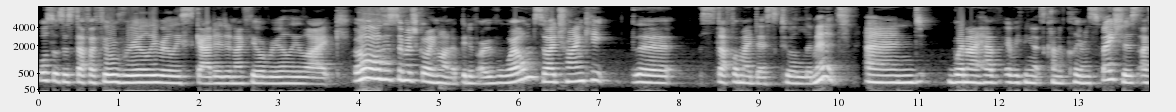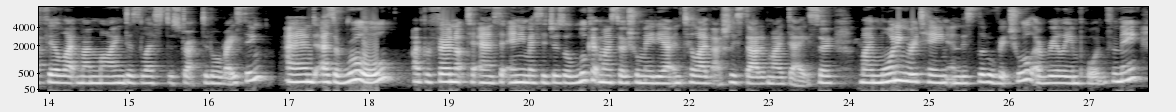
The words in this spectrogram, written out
all sorts of stuff, I feel really, really scattered and I feel really like, oh, there's so much going on, a bit of overwhelm. So I try and keep the stuff on my desk to a limit. And when I have everything that's kind of clear and spacious, I feel like my mind is less distracted or racing. And as a rule, I prefer not to answer any messages or look at my social media until I've actually started my day. So my morning routine and this little ritual are really important for me.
